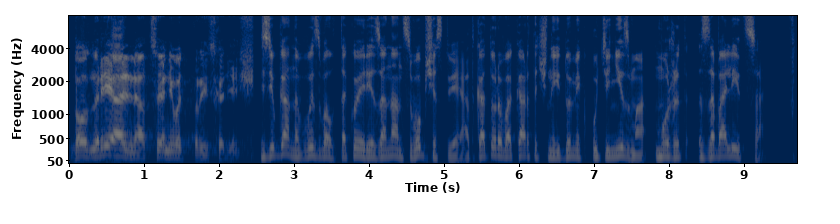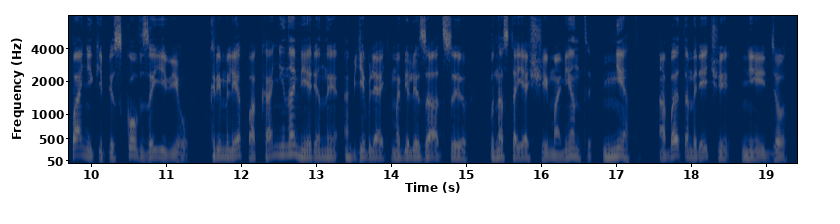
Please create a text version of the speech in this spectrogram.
должен реально оценивать происходящее. Зюганов вызвал такой резонанс в обществе, от которого карточный домик путинизма может завалиться. В панике Песков заявил, Кремле пока не намерены объявлять мобилизацию. В настоящий момент нет, об этом речи не идет.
